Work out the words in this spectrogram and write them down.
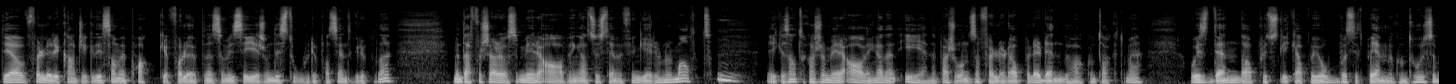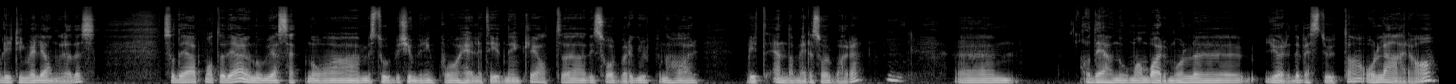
De er- følger kanskje ikke de samme pakkeforløpene som vi sier som de store pasientgruppene. Men derfor så er det også mer avhengig av at systemet fungerer normalt. Ikke sant? Kanskje mer avhengig av den ene personen som følger deg opp, eller den du har kontakt med. Og hvis den da plutselig ikke er på jobb og sitter på hjemmekontor, så blir ting veldig annerledes. Så det er, på en måte, det er jo noe vi har sett nå med stor bekymring på hele tiden, egentlig. At eh, de sårbare gruppene har blitt enda mer sårbare. Eh, og det er noe man bare må eh, gjøre det beste ut av og lære av.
